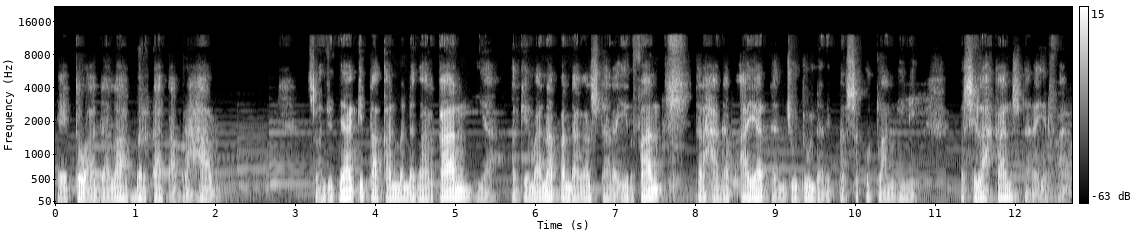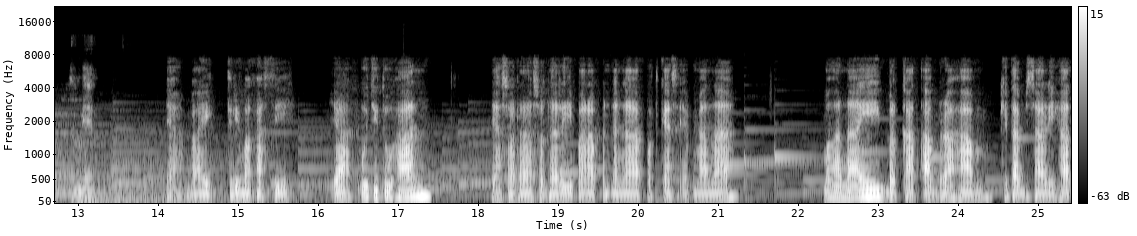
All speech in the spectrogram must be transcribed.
yaitu adalah berkat Abraham. Selanjutnya kita akan mendengarkan ya bagaimana pandangan saudara Irfan terhadap ayat dan judul dari persekutuan ini. Persilahkan saudara Irfan. Amin. Ya, baik. Terima kasih. Ya, puji Tuhan. Ya, saudara-saudari para pendengar podcast Emana, mengenai berkat Abraham, kita bisa lihat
